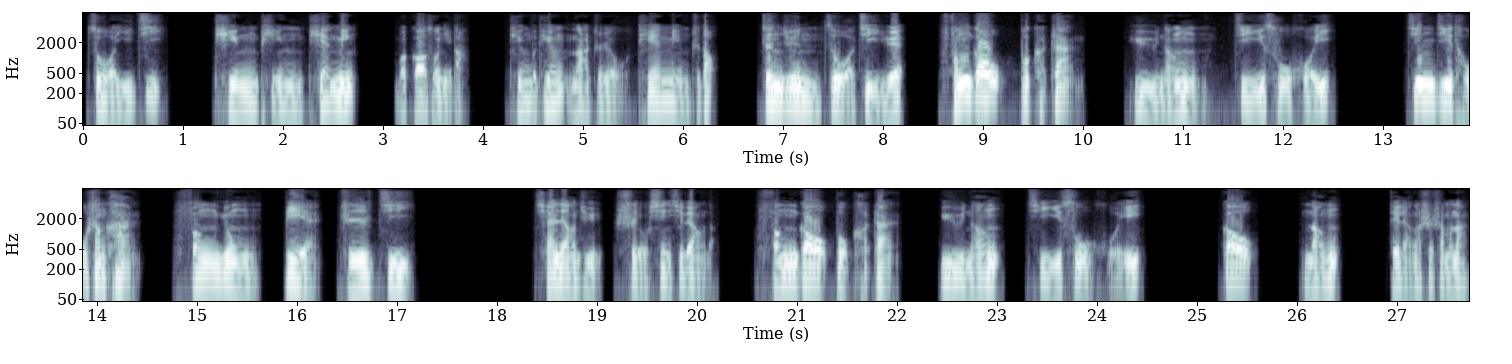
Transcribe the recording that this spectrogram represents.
做一计，听凭天命。我告诉你吧，听不听，那只有天命之道。真君作计曰：“逢高不可战，欲能急速回。金鸡头上看，蜂拥便知机。”前两句是有信息量的。逢高不可战，欲能急速回。高能这两个是什么呢？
